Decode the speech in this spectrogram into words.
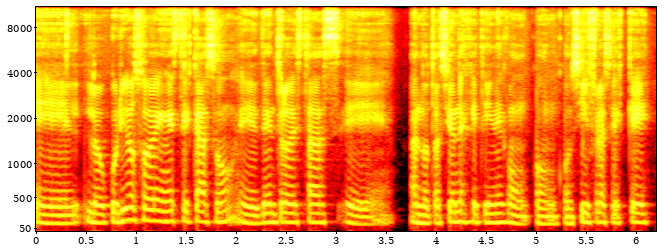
Eh, lo curioso en este caso, eh, dentro de estas eh, anotaciones que tiene con, con, con cifras, es que,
